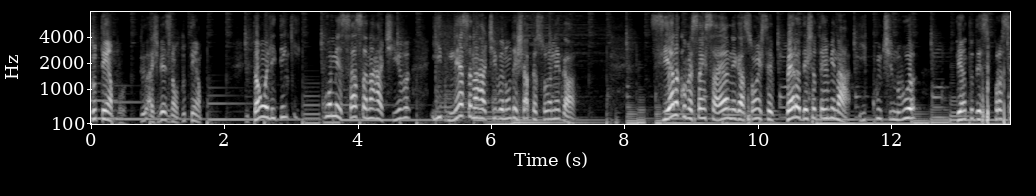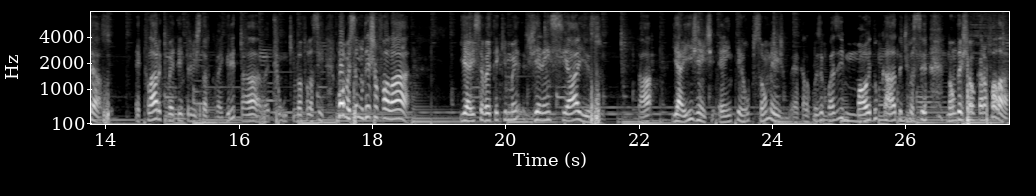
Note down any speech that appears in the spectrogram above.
do tempo. Às vezes não, do tempo. Então, ele tem que começar essa narrativa e nessa narrativa não deixar a pessoa negar. Se ela começar a ensaiar negações, você espera, deixa eu terminar e continua dentro desse processo. É claro que vai ter entrevistado que vai gritar, vai ter um que vai falar assim, pô, mas você não deixa eu falar. E aí você vai ter que gerenciar isso tá? E aí, gente, é interrupção mesmo. É aquela coisa quase mal educada de você não deixar o cara falar.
